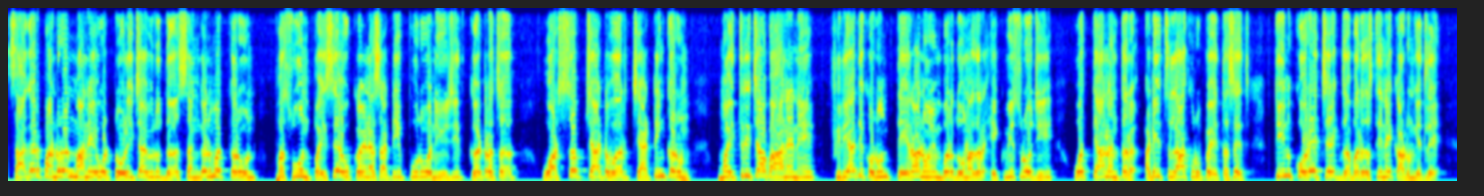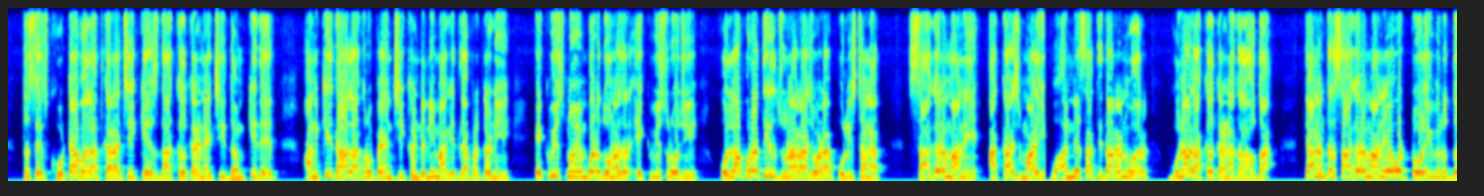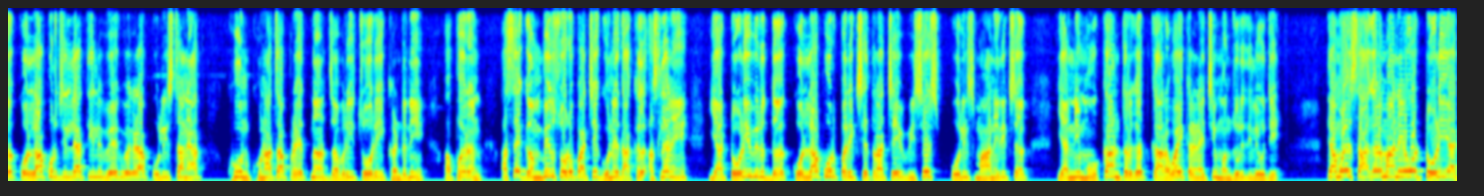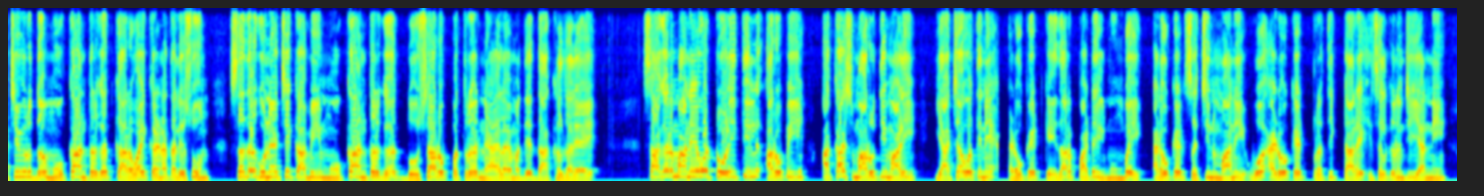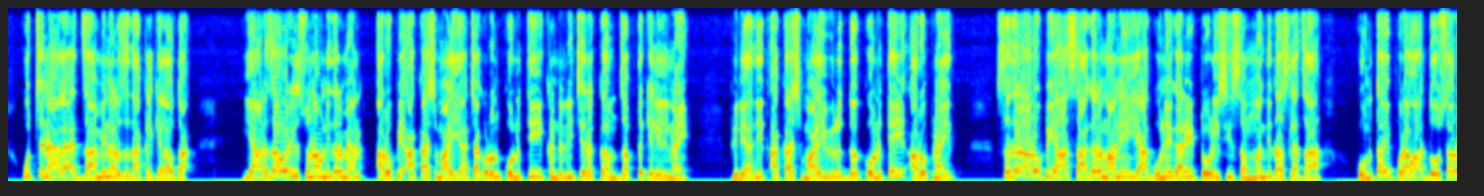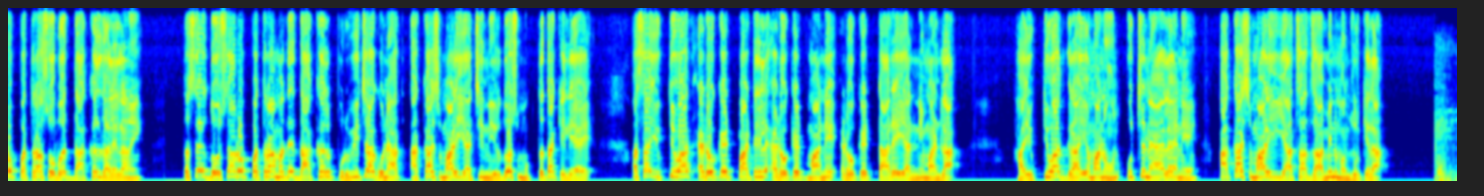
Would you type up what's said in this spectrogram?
सागर पांडुरंग माने व टोळीच्या विरुद्ध संगनमत करून फसवून पैसे उकळण्यासाठी पूर्वनियोजित कट रचत व्हॉट्सअप चॅटवर चॅटिंग करून मैत्रीच्या बहाण्याने फिर्यादीकडून तेरा नोव्हेंबर दोन हजार एकवीस रोजी व त्यानंतर अडीच लाख रुपये तसेच तीन कोरे चेक जबरदस्तीने काढून घेतले. तसेच खोट्या बलात्काराची केस दाखल करण्याची धमकी देत आणखी दहा लाख रुपयांची खंडणी मागितल्याप्रकरणी एकवीस नोव्हेंबर दोन हजार एकवीस रोजी कोल्हापुरातील जुना राजवाडा पोलीस ठाण्यात सागर माने आकाश माळी व अन्य साथीदारांवर गुन्हा दाखल करण्यात आला होता. त्यानंतर सागर माने व टोळी विरुद्ध कोल्हापूर जिल्ह्यातील वेगवेगळ्या पोलीस ठाण्यात खून खुनाचा प्रयत्न जबरी चोरी खंडणी अपहरण असे गंभीर स्वरूपाचे गुन्हे दाखल असल्याने या टोळी विरुद्ध कोल्हापूर परिक्षेत्राचे विशेष पोलीस महानिरीक्षक यांनी मोका अंतर्गत कारवाई करण्याची मंजुरी दिली होती. त्यामुळे सागर माने व टोळी याचे विरुद्ध मोका अंतर्गत कारवाई करण्यात आली असून सदर गुन्ह्याचे कामी मोका अंतर्गत दोषारोपपत्र न्यायालयामध्ये दाखल झाले आहे. सागर माने व टोळीतील आरोपी आकाश मारुती माळी याच्या वतीने ॲडव्होकेट केदार पाटील मुंबई ॲडव्होकेट सचिन माने व ॲडव्होकेट प्रतीक टारे इचलकरंजी यांनी उच्च न्यायालयात जामीन अर्ज दाखल केला होता. या अर्जावरील सुनावणी दरम्यान आरोपी आकाश माळी याच्याकडून कोणतीही खंडणीची रक्कम जप्त केलेली नाही. फिर्यादीत आकाश माळी विरुद्ध कोणतेही आरोप नाहीत. सदर आरोपी हा सागर माने या गुन्हेगारी टोळीशी संबंधित असल्याचा कोणताही पुरावा दोषारोप पत्रासोबत दाखल झालेला नाही. तसेच दोषारोप पत्रामध्ये दाखल पूर्वीच्या गुन्ह्यात आकाश माळी याची निर्दोष मुक्तता केली आहे असा युक्तिवाद advocate Patil advocate Mane advocate Tare यांनी मांडला. हा युक्तिवाद ग्राह्य मानून उच्च न्यायालयाने आकाश माळी याचा जामीन मंजूर केला.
